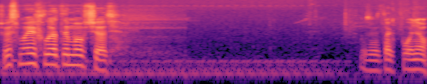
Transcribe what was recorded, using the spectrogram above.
Щось мої флети мовчать. Я так зрозумів.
